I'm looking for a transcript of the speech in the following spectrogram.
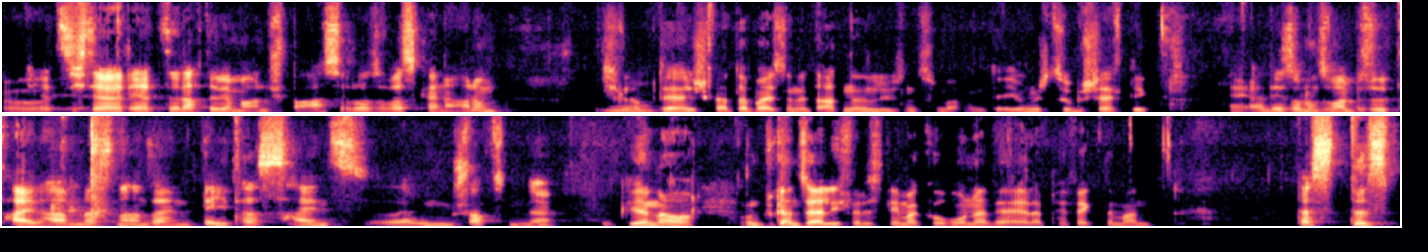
Oh, sich yeah. der, der, der dachte, wir machen Spaß oder sowas, keine Ahnung. Ich glaube, der ist gerade dabei, seine Datenanalysen zu machen. Der Junge ist zu beschäftigt. Ja, der soll uns mal ein bisschen teilhaben lassen an seinen Data Science äh, Errungenschaften, ne? Genau. Und ganz ehrlich, für das Thema Corona wäre er der perfekte Mann. Das, das,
